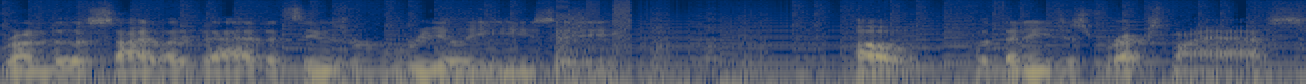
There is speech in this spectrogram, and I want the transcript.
run to the side like that? That seems really easy. Oh, but then he just wrecks my ass.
